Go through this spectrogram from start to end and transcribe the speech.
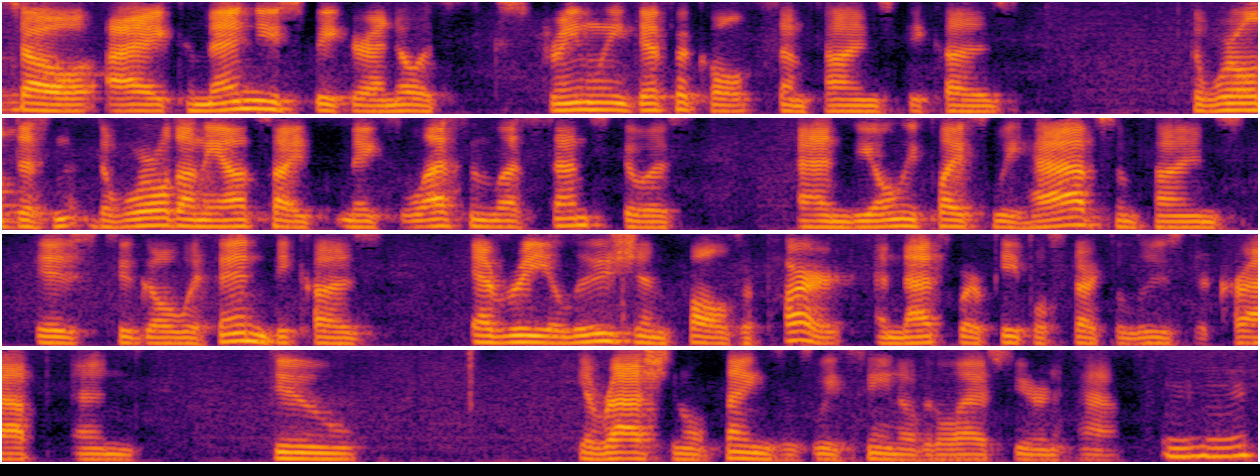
So I commend you, speaker. I know it's extremely difficult sometimes because the world doesn't. The world on the outside makes less and less sense to us, and the only place we have sometimes is to go within because every illusion falls apart, and that's where people start to lose their crap and do irrational things, as we've seen over the last year and a half. Mhm.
